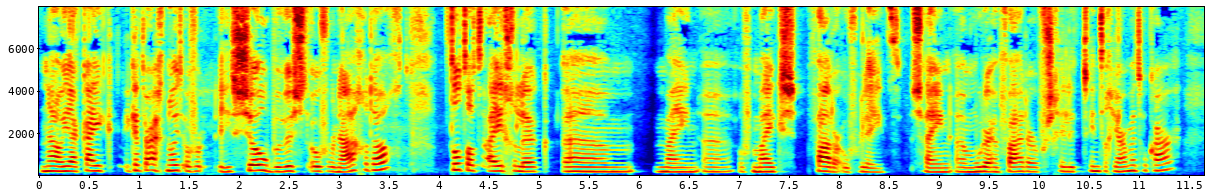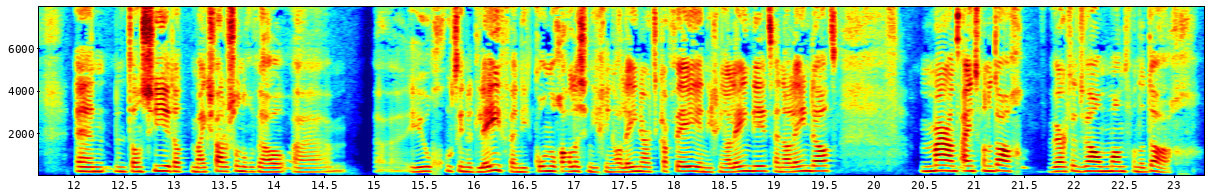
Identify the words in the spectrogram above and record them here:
nou ja, kijk, ik heb er eigenlijk nooit over zo bewust over nagedacht. Totdat eigenlijk ehm, mijn eh, of Mike's vader overleed. Zijn eh, moeder en vader verschillen 20 jaar met elkaar. En dan zie je dat Mike's vader stond nog wel eh, heel goed in het leven. En die kon nog alles. En die ging alleen naar het café. En die ging alleen dit en alleen dat. Maar aan het eind van de dag werd het wel een man van de dag.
